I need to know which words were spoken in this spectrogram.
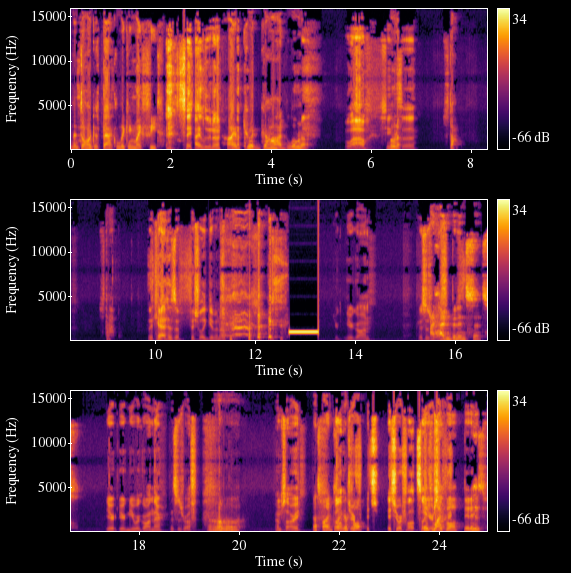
And the dog is back licking my feet. Say hi, Luna. Hi. Good God, Luna. Wow. She's, Luna. Uh, Stop. Stop. the cat has officially given up. you're, you're gone. This is rough. I hadn't been in since. You're, you're you were gone there. This is rough. Ugh. I'm sorry. That's fine. It's not your it's your, fault. It's it's your fault. So it's my sorry. fault. It is.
